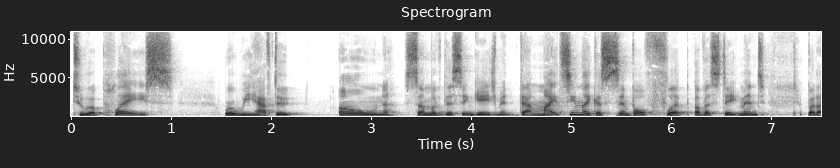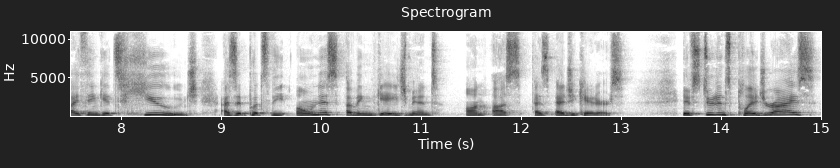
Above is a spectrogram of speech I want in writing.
to a place where we have to own some of this engagement. That might seem like a simple flip of a statement, but I think it's huge as it puts the onus of engagement on us as educators. If students plagiarize,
